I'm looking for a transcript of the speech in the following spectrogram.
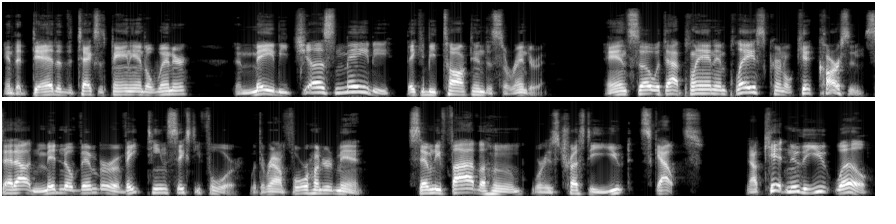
in the dead of the Texas Panhandle winter, then maybe, just maybe, they could be talked into surrendering. And so, with that plan in place, Colonel Kit Carson set out in mid November of 1864 with around 400 men, 75 of whom were his trusty Ute scouts. Now, Kit knew the Ute well.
